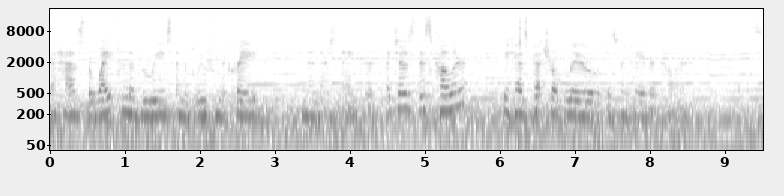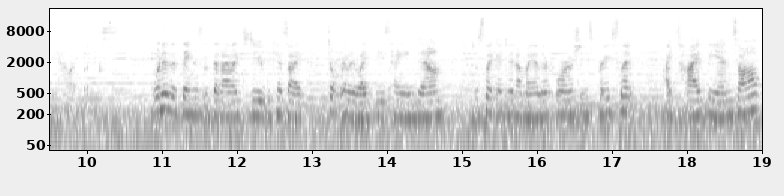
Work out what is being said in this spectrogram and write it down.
that has the white from the buoys and the blue from the crate, and then there's an anchor. I chose this color because petrol blue is my favorite color. Let's see how it looks. One of the things that I like to do because I don't really like these hanging down, just like I did on my other Four Oceans bracelet, I tied the ends off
